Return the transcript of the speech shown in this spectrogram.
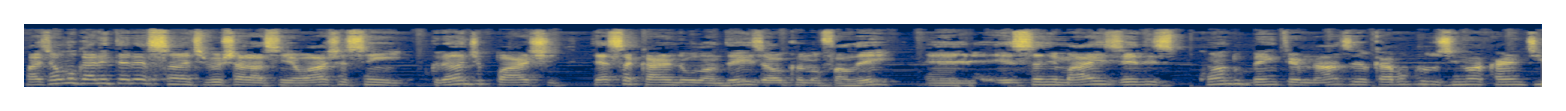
Mas é um lugar interessante, viu, Xará? Assim, eu acho assim, grande parte dessa carne do holandês, algo que eu não falei, é, esses animais, eles, quando bem terminados, eles acabam produzindo uma carne de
